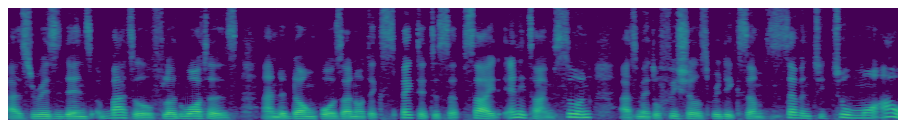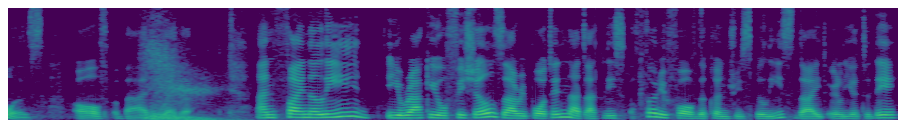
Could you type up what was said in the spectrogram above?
as residents battle floodwaters, and the downpours are not expected to subside anytime soon as Met officials predict some 72 more hours of bad weather. And finally, Iraqi officials are reporting that at least 34 of the country's police died earlier today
